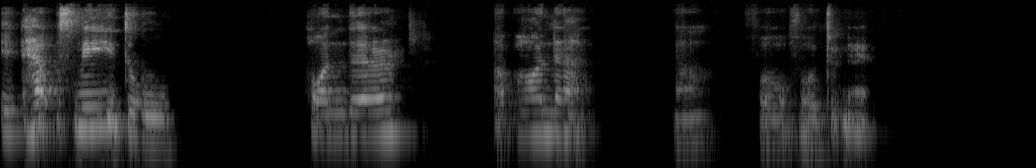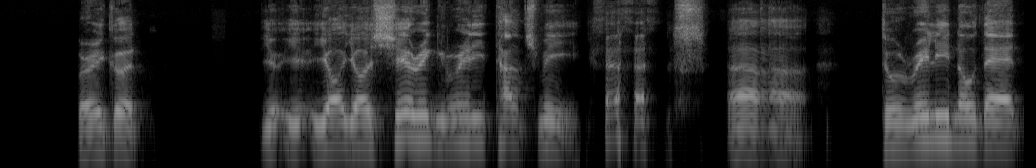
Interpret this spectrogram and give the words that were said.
it helps me to ponder upon that uh, for for tonight. Very good. You, you, your, your sharing really touched me. uh, to really know that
